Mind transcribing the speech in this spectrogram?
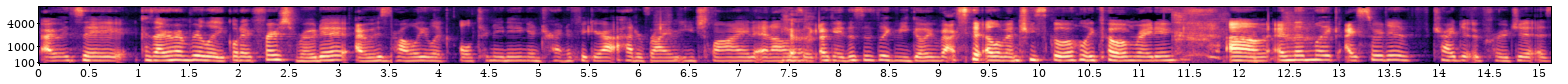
i would say because i remember like when i first wrote it i was probably like alternating and trying to figure out how to rhyme each line. And i was yeah. like okay this is like me going back to elementary school like poem writing. Um, and then like i sort of tried to approach it as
